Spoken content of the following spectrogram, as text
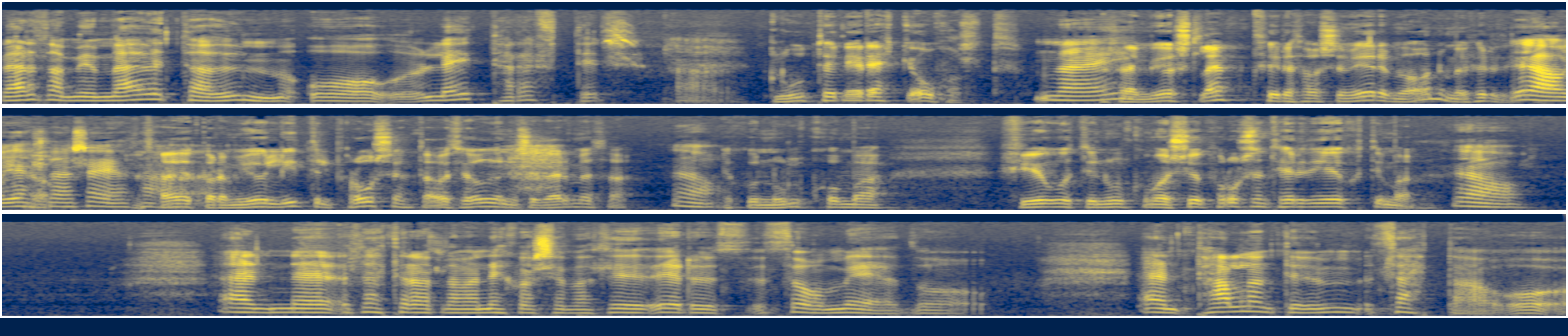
verða mjög meðvitað um og leitar eftir? Glúten er ekki óholt. Nei. það er mjög slemt fyrir þá sem við erum með honum með fyrir því. Já, Já. það, það er bara mjög lítil prósent af þjóðunni sem verður með það. Eitthvað 0,1 4-0,7% heyrði ég ekkert í mann Já. En e, þetta er allavega eitthvað sem að þið eru þó með og, en talandi um þetta og,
